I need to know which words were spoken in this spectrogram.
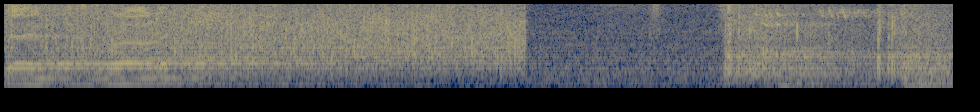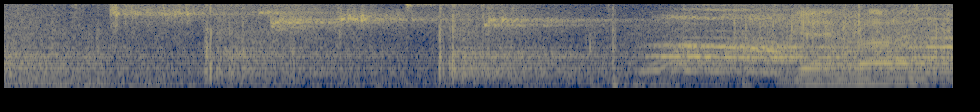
Game running.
